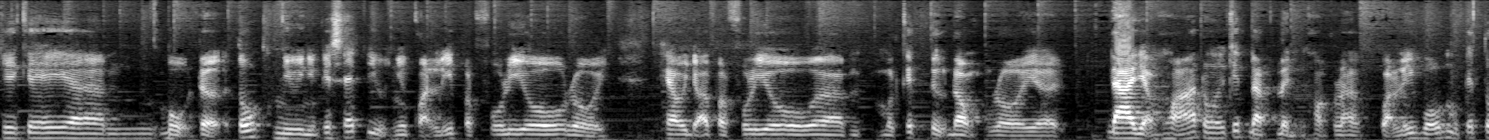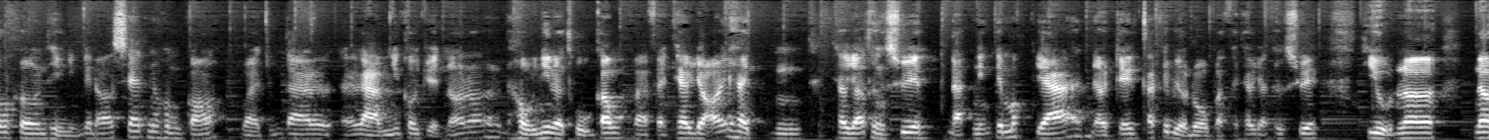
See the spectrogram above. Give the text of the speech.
cái cái um, bổ trợ tốt như những cái set ví dụ như quản lý portfolio rồi theo dõi portfolio uh, một cách tự động rồi uh, đa dạng hóa trong cái cách đặt định hoặc là quản lý vốn một cách tốt hơn thì những cái đó set nó không có. Và chúng ta làm những câu chuyện đó nó hầu như là thủ công và phải theo dõi hay ừ, theo dõi thường xuyên đặt những cái mốc giá ở trên các cái biểu đồ và phải theo dõi thường xuyên. Ví dụ nó nó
